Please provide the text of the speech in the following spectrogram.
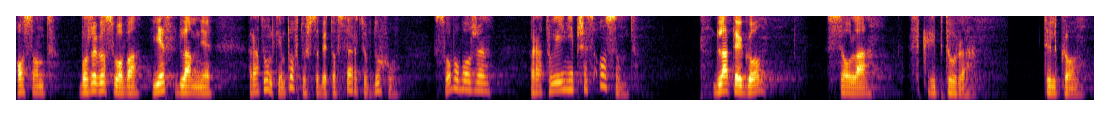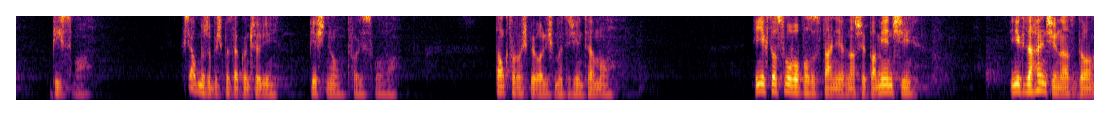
Osąd Bożego Słowa jest dla mnie ratunkiem. Powtórz sobie to w sercu, w duchu. Słowo Boże ratuje nie przez osąd. Dlatego sola scriptura, tylko pismo. Chciałbym, żebyśmy zakończyli pieśnią Twoje słowo. Tą, którą śpiewaliśmy tydzień temu. I niech to słowo pozostanie w naszej pamięci i niech zachęci nas do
